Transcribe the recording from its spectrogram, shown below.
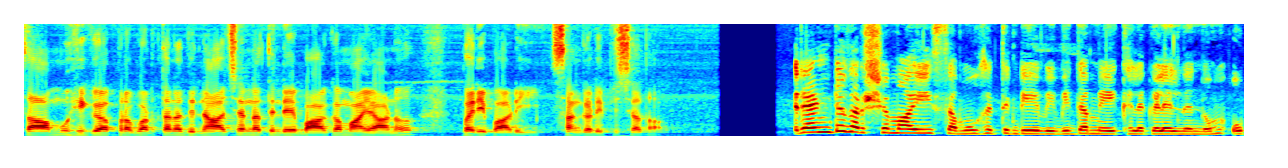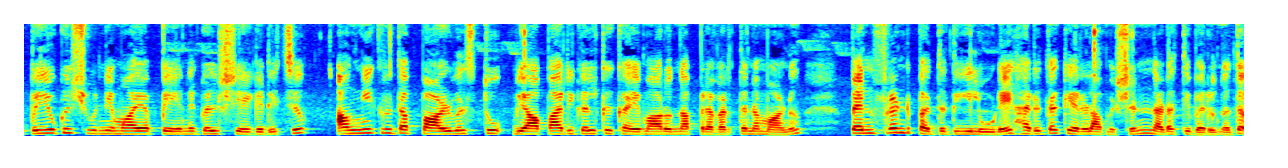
സാമൂഹിക പ്രവർത്തന ദിനാചരണത്തിന്റെ ഭാഗമായാണ് പരിപാടി സംഘടിപ്പിച്ചത്. രണ്ട് വർഷമായി സമൂഹത്തിന്റെ വിവിധ മേഖലകളിൽ നിന്നും ഉപയോഗശൂന്യമായ പേനകൾ ശേഖരിച്ച് അംഗീകൃത പാഴ്വസ്തു വ്യാപാരികൾക്ക് കൈമാറുന്ന പ്രവർത്തനമാണ് പെൻഫ്രണ്ട് പദ്ധതിയിലൂടെ ഹരിത കേരള മിഷൻ നടത്തിവരുന്നത്.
